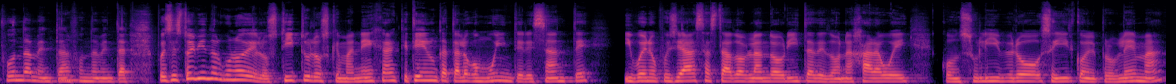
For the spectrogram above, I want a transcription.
Fundamental, mm. fundamental. Pues estoy viendo algunos de los títulos que manejan, que tienen un catálogo muy interesante. Y bueno, pues ya has estado hablando ahorita de Donna Haraway con su libro Seguir con el problema.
